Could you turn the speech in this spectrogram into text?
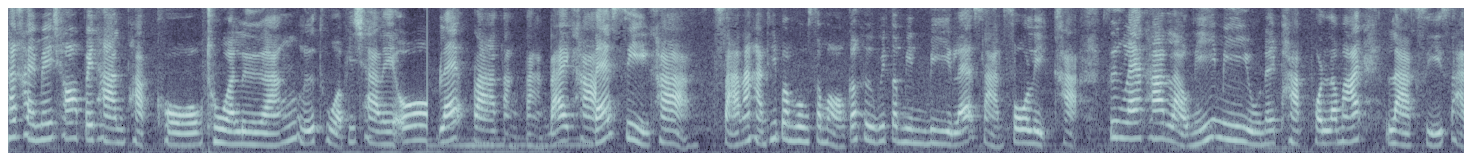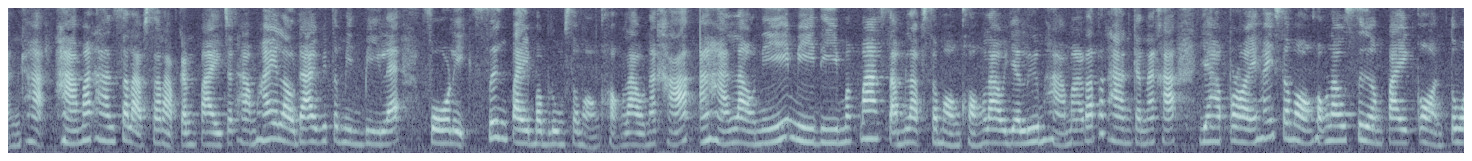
ถ้าใครไม่ชอบไปทานผักโขมถั่วเหลือง หรือถั่วพิชาเลโอ และปลาต่างๆ ได้ค่ะ และ 4 ค่ะ สารอาหารที่บำรุงสมองก็คือวิตามิน B และสารโฟลิกค่ะ ซึ่งแร่ธาตุเหล่านี้มีอยู่ในผักผลไม้หลากสีสันค่ะ หามาทานสลับสลับกันไป จะทำให้เราได้วิตามิน B และโฟลิก ซึ่งไปบำรุงสมองของเรานะคะ อาหารเหล่านี้มีดีมากๆสำหรับสมองของเราอย่าลืมหามารับประทานกันนะคะ อย่าปล่อยให้สมองของเราเสื่อมไปก่อนตัว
